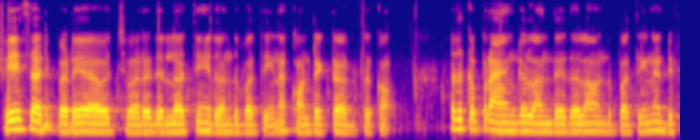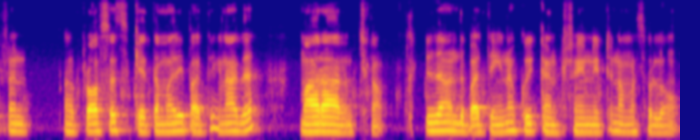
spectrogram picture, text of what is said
ஃபேஸ் அடிப்படையாக வச்சு வர்றது எல்லாத்தையும் இது வந்து பார்த்திங்கன்னா கான்டாக்டாக எடுத்துக்கும். அதுக்கப்புறம் ஆங்கிள் அந்த இதெல்லாம் வந்து பார்த்திங்கன்னா டிஃப்ரெண்ட் ப்ராசஸ்க்கு ஏற்ற மாதிரி பார்த்திங்கன்னா அது மாற ஆரம்பிச்சிடும். இதுதான் வந்து பார்த்திங்கன்னா குயிக் கன்ஸ்ட்ரெயின்ட்டு நம்ம சொல்லுவோம்.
